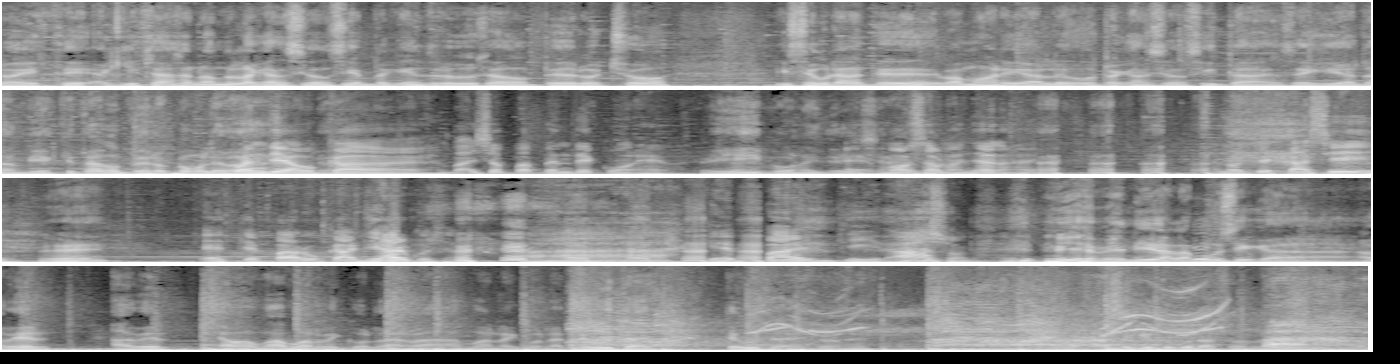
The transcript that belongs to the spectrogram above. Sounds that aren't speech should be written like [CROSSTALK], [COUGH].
Bueno, este, aquí está sonando la canción siempre que introduce a don Pedro Ochoa. Y seguramente vamos a agregarle otra cancioncita enseguida también. ¿Qué tal, don Pedro? ¿Cómo le va? Buen día, Oscar. Vaya para vender con él. Sí, bueno, dice, Hermosa mañana, ¿eh? [LAUGHS] Anoche casi ¿Eh? este paro cardíaco. ya. Ah, [LAUGHS] qué partidazo. ¿eh? Bienvenida a la música. A ver, a ver, vamos, vamos a recordar, vamos a recordar. ¿Te gusta, te gusta esto, eh? Hace que tu corazón. ¿no?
